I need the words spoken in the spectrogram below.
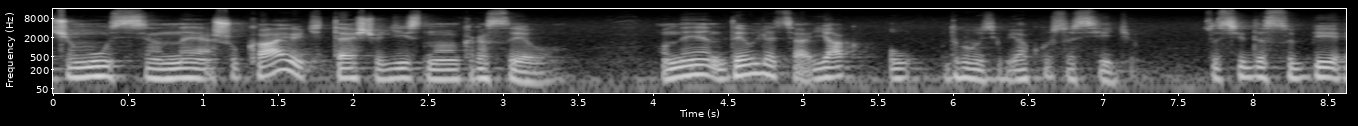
чомусь не шукають те, що дійсно красиво. Вони дивляться, як у друзів, як у сусідів. Сусіди собі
